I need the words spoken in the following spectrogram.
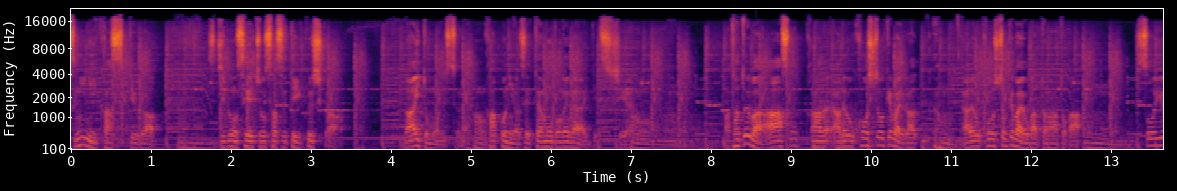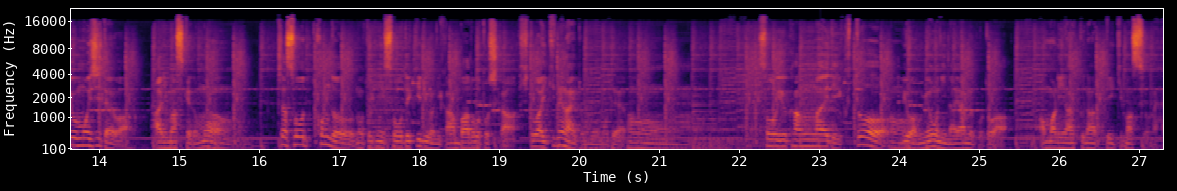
次に生かすっていうか、自分を成長させていくしかないと思うんですよね、うん。過去には絶対戻れないですし、うん。まあ、例えばああれあれをこうしておけばよか、うんあれをこうしておけばよかったなとか、そういう思い自体はありますけども、じゃあそう今度の時にそうできるように頑張ろうとしか人は生きれないと思うので、うん。そういう考えでいくと、うん。要は妙に悩むことはあんまりなくなっていきますよね。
